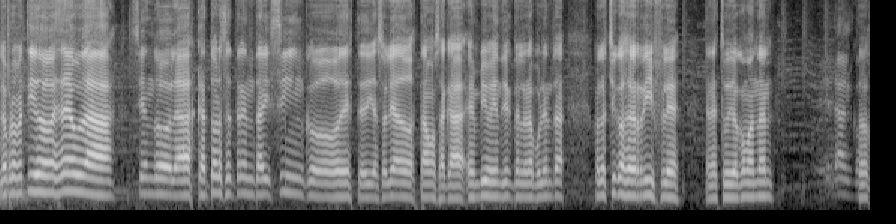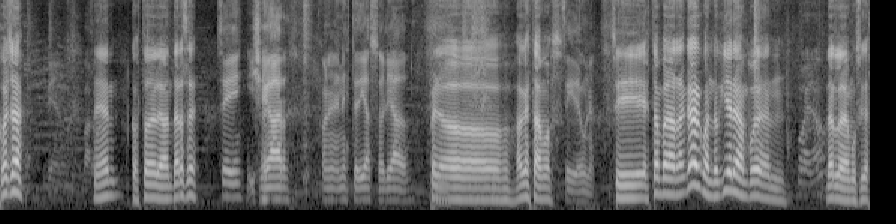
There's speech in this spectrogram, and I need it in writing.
Lo prometido es deuda. Siendo las 14.35 de este día soleado, estamos acá en vivo y en directo en La Pulenta con los chicos de Rifle en el estudio. ¿Cómo andan? ¿Qué tal? ¿Todo joya? Bien. ¿Bien? ¿Costó de levantarse? Sí, y llegar con, en este día soleado. Pero acá estamos. Sí, de una. Si están para arrancar, cuando quieran pueden darle a la música.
